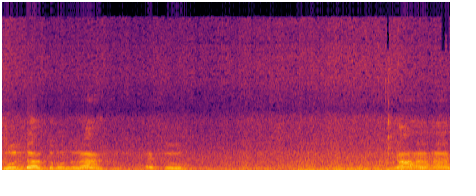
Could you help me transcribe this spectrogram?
দুর্দান্ত বন্ধুরা, একটু হ্যাঁ হ্যাঁ হ্যাঁ।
